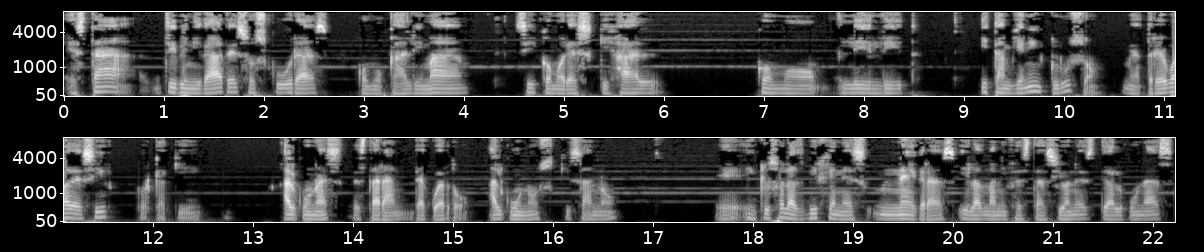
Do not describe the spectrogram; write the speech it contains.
estas divinidades oscuras como Kalima, sí, como Eresquijal, como Lilith y también incluso, me atrevo a decir, porque aquí algunas estarán de acuerdo, algunos quizá no, eh, incluso las vírgenes negras y las manifestaciones de algunas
